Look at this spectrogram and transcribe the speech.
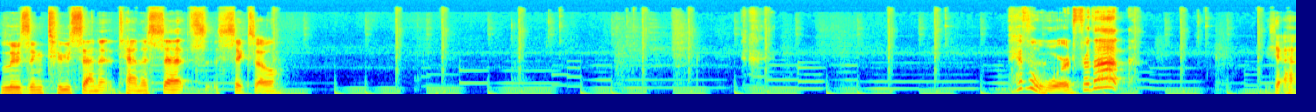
losing two Senate tennis sets oh. 6 0. Have a word for that? Yeah.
